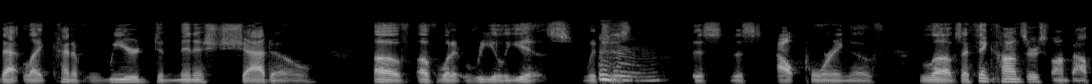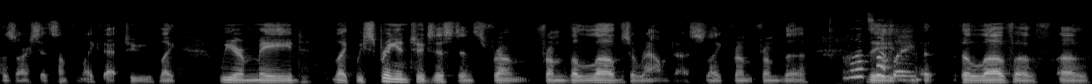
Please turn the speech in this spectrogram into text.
that like kind of weird diminished shadow of of what it really is which is Mhm. this this outpouring of loves. I think Hans Urs von Balthasar said something like that too. Like we are made like we spring into existence from from the loves around us, like from from the Well, the, the the love of of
